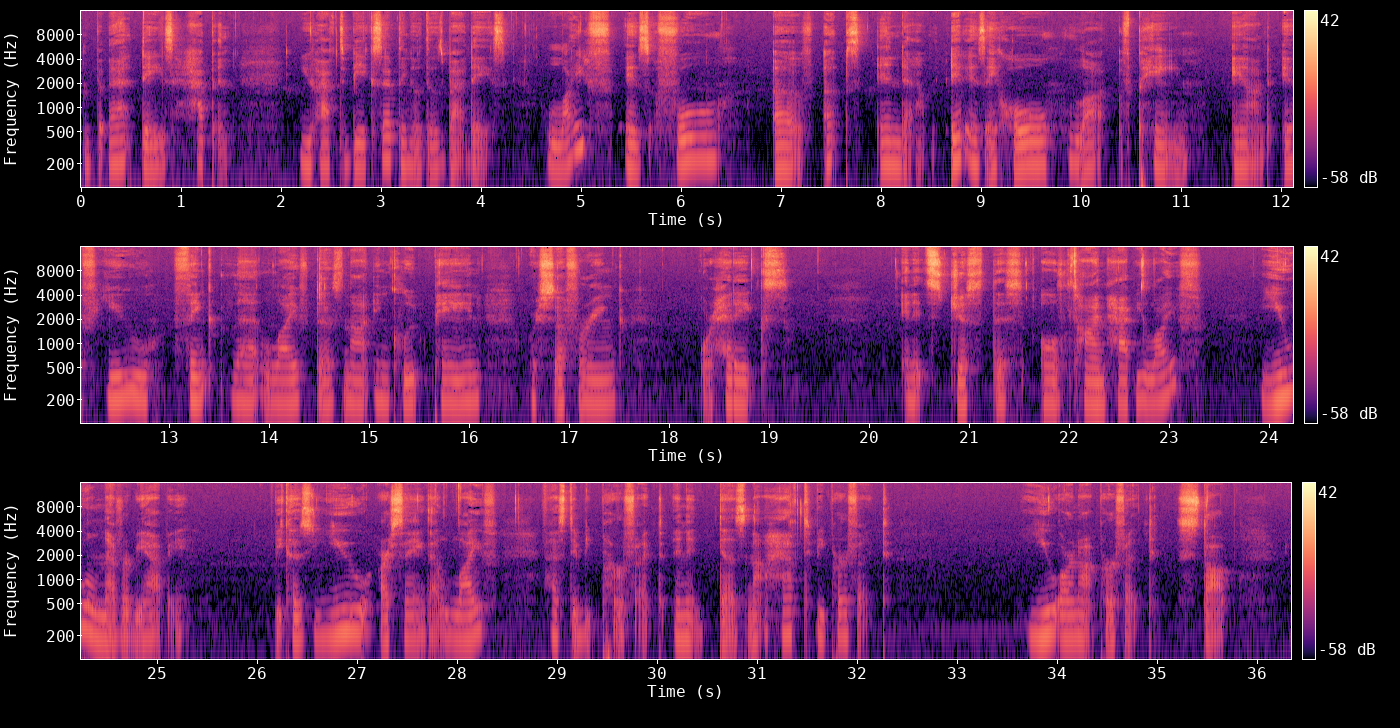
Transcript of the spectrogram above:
Bad days happen. You have to be accepting of those bad days. Life is full of ups and downs. It is a whole lot of pain. And if you think that life does not include pain or suffering or headaches, and it's just this all the time happy life, you will never be happy because you are saying that life has to be perfect and it does not have to be perfect. You are not perfect. Stop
